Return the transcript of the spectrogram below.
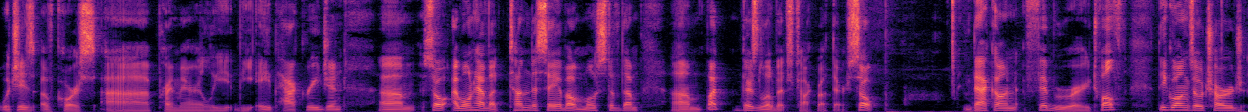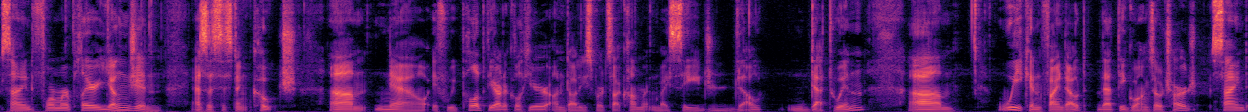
which is, of course, uh, primarily the APAC region. Um, so I won't have a ton to say about most of them, um, but there's a little bit to talk about there. So, back on February 12th, the Guangzhou Charge signed former player Youngjin as assistant coach. Um, now, if we pull up the article here on .esports.com written by Sage Datwin, um, we can find out that the Guangzhou Charge signed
